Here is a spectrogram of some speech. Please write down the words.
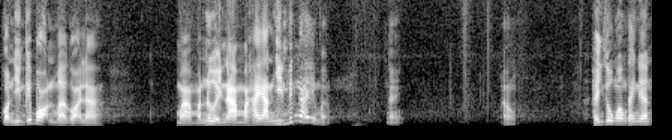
Còn nhìn cái bọn mà gọi là, mà mà lười làm, mà hay ăn, nhìn biết ngay mà. Đấy. không? Hình dung không thanh niên.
